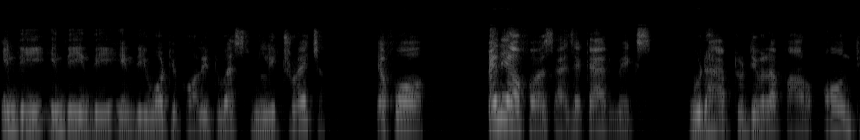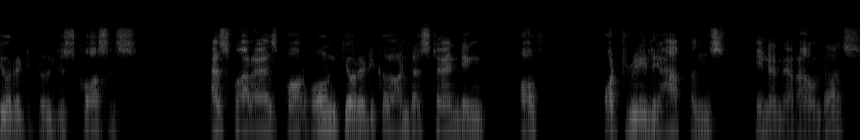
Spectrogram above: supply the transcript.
in the in the in the in the what you call it Western literature. Therefore, many of us as academics would have to develop our own theoretical discourses as far as our own theoretical understanding of what really happens in and around us.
